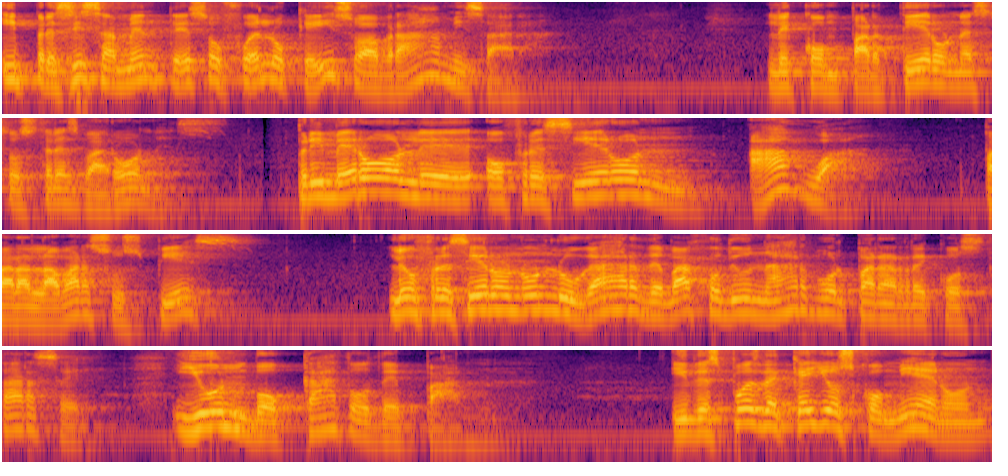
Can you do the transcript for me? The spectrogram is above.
Y precisamente eso fue lo que hizo Abraham y Sara. Le compartieron a estos tres varones. Primero le ofrecieron agua para lavar sus pies. Le ofrecieron un lugar debajo de un árbol para recostarse y un bocado de pan. Y después de que ellos comieron,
